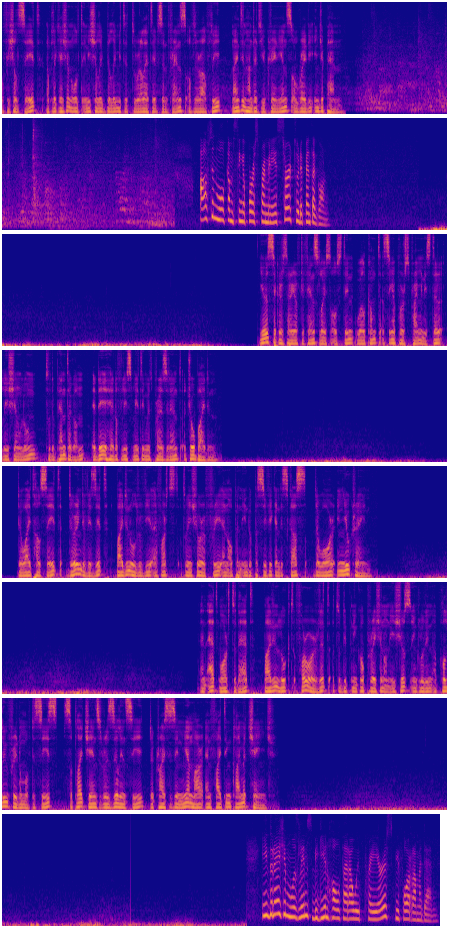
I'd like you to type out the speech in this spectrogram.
Officials said application would initially be limited to relatives and friends of the roughly 1900 Ukrainians already in Japan. Austin welcomes Singapore's Prime Minister to the Pentagon. U.S. Secretary of Defense Lloyd Austin welcomed Singapore's Prime Minister Lee Hsien Loong to the Pentagon a day ahead of Lee's meeting with President Joe Biden. The White House said during the visit, Biden will review efforts to ensure a free and open Indo-Pacific and discuss the war in Ukraine. And add more to that, Biden looked forward to deepening cooperation on issues including upholding freedom of the seas, supply chains resiliency, the crisis in Myanmar, and fighting climate change. Indonesian Muslims begin hold Tarawih prayers before Ramadan.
